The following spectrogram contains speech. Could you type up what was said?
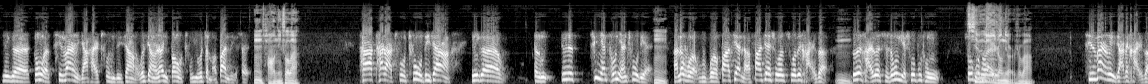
那个跟我亲外甥家孩子处上对象了，我想让你帮我出意，我怎么办这个事儿？嗯，好，您说吧，他他俩处处对象，那个等就是去年头年处的，嗯完了我我我发现了，发现说说这孩子，嗯，说这孩子始终也说不通，说不通。亲外甥女儿是吧？亲外甥女家的孩子，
